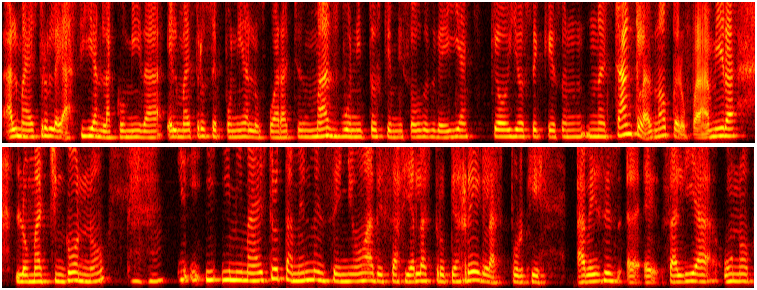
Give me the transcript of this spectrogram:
al maestro le hacían la comida, el maestro se ponía los guaraches más bonitos que mis ojos veían, que hoy yo sé que son unas chanclas, ¿no? Pero para mí era lo más chingón, ¿no? y, y mi maestro también me enseñó a desafiar las propias reglas, porque a veces eh, eh, salía uno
